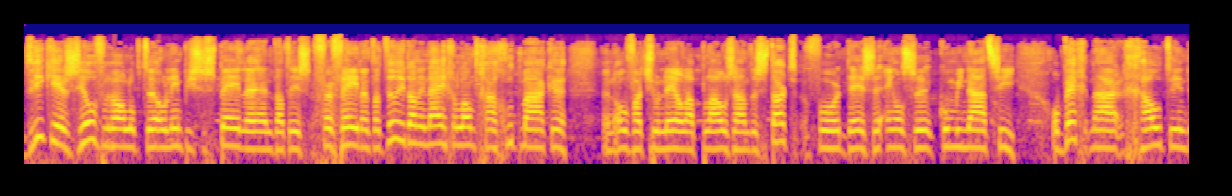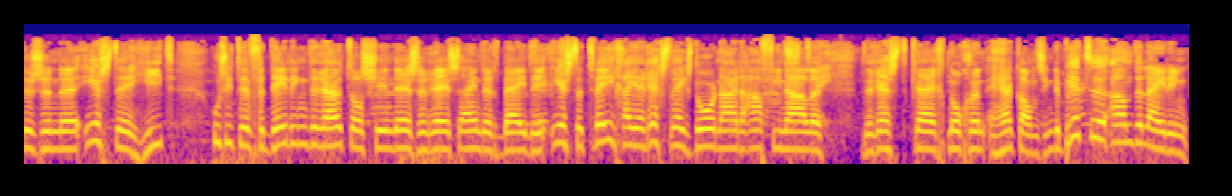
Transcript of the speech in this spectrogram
Drie keer zilver al op de Olympische Spelen. En dat is vervelend. Dat wil je dan in eigen land gaan goedmaken. Een ovationeel applaus aan de start voor deze Engelse combinatie. Op weg naar goud in dus een uh, eerste heat. Hoe ziet de verdeling eruit als je in deze race eindigt bij de eerste twee? Ga je rechtstreeks door naar de A-finale. De rest krijgt nog een herkansing. De Britten aan de leiding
